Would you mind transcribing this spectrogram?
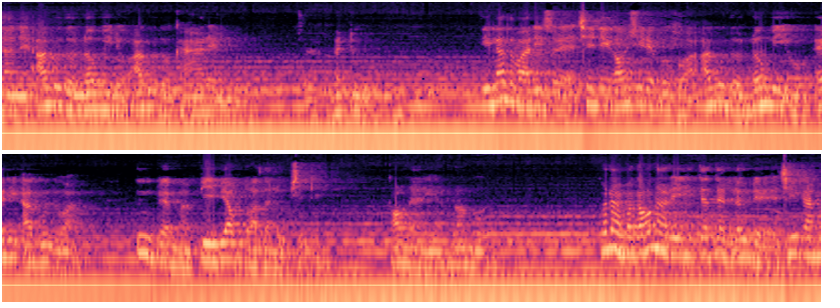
တဲ့နဲ့အကုသိုလ်လုပ်ပြီးတော့အကုသိုလ်ခံရတဲ့လူမတူဘူးသီလသမารိဆိုတဲ့အခြေအနေကောင်းရှိတဲ့ပုဂ္ဂိုလ်ကအကုသိုလ်လုပ်ပြီးအောင်အဲ့ဒီအကုသိုလ်ဟာသူ့အတွက်မှာပြေပြောက်သွားတယ်လို့ဖြစ်တယ်။ကောင်းတယ်တွေကလွှမ်းမိုး ခုနမကောင်းတာတွေတက်တက်လုပ်တဲ့အခြေခံမ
